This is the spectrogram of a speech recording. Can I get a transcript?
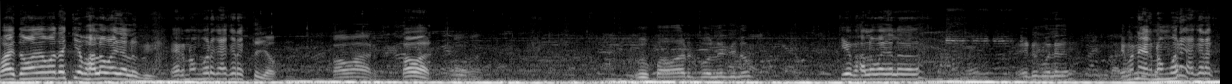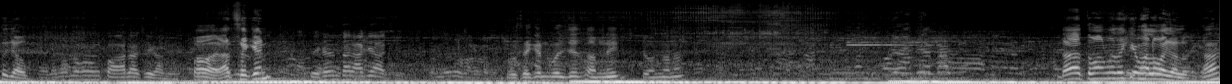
ভাই তোমাদের মধ্যে কে ভালো বাজালো কি এক নম্বর কাকে রাখতে যাও? পাওয়ার। পাওয়ার। ও পাওয়ার বলে দিল। কে ভালো বাজালো দাদা? একটু বলে দে। মানে এক নম্বরে কাকে রাখতে যাও? পাওয়ার আছে এখানে। পাওয়ার। আর সেকেন্ড সেকেন্ড তার আগে আছে। ও সেকেন্ড বলছে সামনেই চন্দনা। কে ভালো বাজালো? হ্যাঁ?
